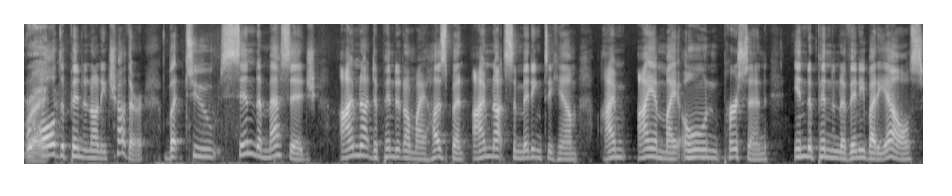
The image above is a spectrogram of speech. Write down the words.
we're Right. all dependent on each other but to send a message i'm not dependent on my husband. I'm not submitting to him. I'm i am my own person independent of anybody else.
